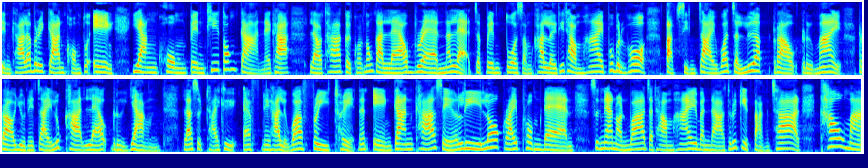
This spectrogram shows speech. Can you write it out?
สินค้าและบริการของตัวเอง ยังคงเป็นที่ต้องการนะคะ แล้วถ้าเกิดความต้องการแล้วแบรนด์นั่นแหละจะเป็นตัวสำคัญเลยที่ทำให้ผู้บริโภคตัดสินใจว่าจะเลือกเราหรือไม่ เราอยู่ในใจลูกค้าแล้วหรือยัง และสุดท้ายคือ F นะคะหรือว่า Free Trade นั่นเอง การค้าเสรีโลกไร้พรมแดน ซึ่งแน่นอนว่าจะทำให้บรรดาธุรกิจต่างชาติ เข้ามา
